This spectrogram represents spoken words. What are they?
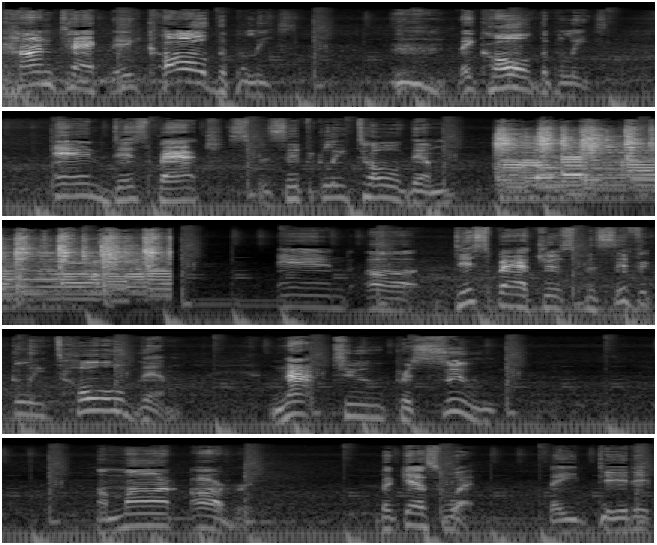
contact, they called the police. they called the police. And dispatch specifically told them and uh, dispatcher specifically told them not to pursue Ahmaud Arbery. But guess what? They did it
